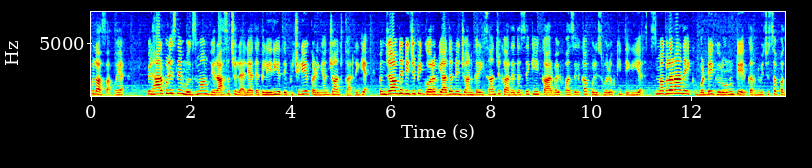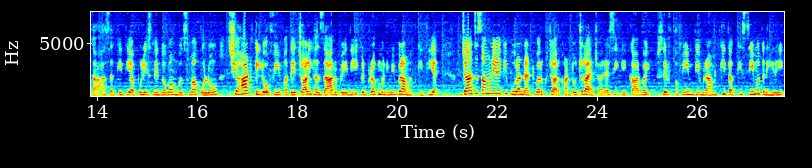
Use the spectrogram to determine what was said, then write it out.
ਖੁਲਾਸਾ ਹੋਇਆ ਹੈ। ਫਿਲਹਾਲ ਪੁਲਿਸ ਨੇ ਮੁਲਜ਼ਮਾਂ ਨੂੰ ਹਿਰਾਸਤ 'ਚ ਲੈ ਲਿਆ ਤੇ ਅਗਲੇਰੀ ਅਤੇ ਪਿਛੜੀਆਂ ਕੜੀਆਂ ਜਾਂਚ ਕਰ ਰਹੀ ਹੈ। ਪੰਜਾਬ ਦੇ ਡੀਜੀਪੀ ਗੌਰਵ ਯਾਦਵ ਨੇ ਜਾਣਕਾਰੀ ਸਾਂਝੀ ਕਰਦੇ ਦੱਸਿਆ ਕਿ ਇਹ ਕਾਰਵਾਈ ਫਾਜ਼ਿਲਕਾ ਪੁਲਿਸ ਵੱਲੋਂ ਕੀਤੀ ਗਈ ਹੈ। ਸਮਗਲਰਾਂ ਦੇ ਇੱਕ ਵੱਡੇ ਗਿਰੋਹ ਨੂੰ ਢੇਰ ਕਰਨ ਵਿੱਚ ਸਫਲਤਾ ਹਾਸਲ ਕੀਤੀ ਹੈ। ਪੁਲਿਸ ਨੇ ਦੋਵਾਂ ਮੁਲਜ਼ਮਾਂ ਕੋਲੋਂ 66 ਕਿਲੋ ਅਫੀਮ ਅਤੇ 40000 ਰੁਪਏ ਦੀ ਇੱਕ ਡਰੱਗ ਮਨੀ ਵੀ ਬਰਾਮਦ ਕੀਤੀ ਹੈ। ਜਾਂਚ ਸਾਹਮਣੇ ਆਇਆ ਕਿ ਪੂਰਾ ਨੈਟਵਰਕ ਝਾਰਖੰਡ ਤੋਂ ਚਲਾਇਆ ਜਾ ਰਿਹਾ ਸੀ। ਇਹ ਕਾਰਵਾਈ ਸਿਰਫ ਅਫੀਮ ਦੀ ਬਰਾਮਦਗੀ ਤੱਕ ਹੀ ਸੀਮਤ ਨਹੀਂ ਰਹੀ।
